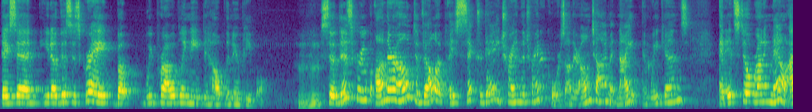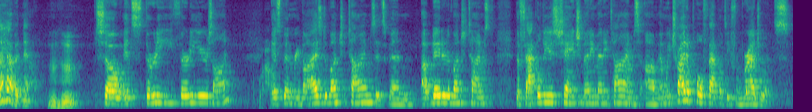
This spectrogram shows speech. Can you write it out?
they said, you know, this is great, but we probably need to help the new people. Mm-hmm. So this group on their own developed a six-day train the trainer course on their own time at night and weekends, and it's still running now. I have it now. Mm-hmm. So it's 30, 30 years on. Wow. It's been revised a bunch of times. It's been updated a bunch of times. The faculty has changed many, many times, um, and we try to pull faculty from graduates.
